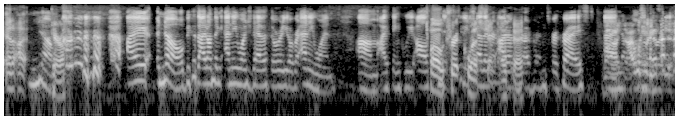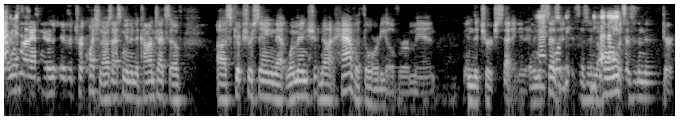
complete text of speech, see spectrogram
And I, no. Kara? I no, because I don't think anyone should have authority over anyone. Um, I think we all Oh, submit trick to each other out okay. of reverence for Christ. I, And I wasn't always- asking. I was not asking it as a trick question. I was asking it in the context of uh, Scripture saying that women should not have authority over a man in the church setting. I mean, it Uh, says well, it. It says it in the because home. I- it says it in the church.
